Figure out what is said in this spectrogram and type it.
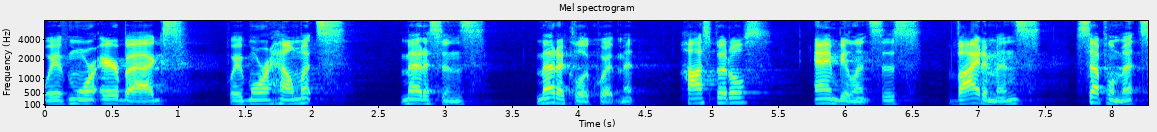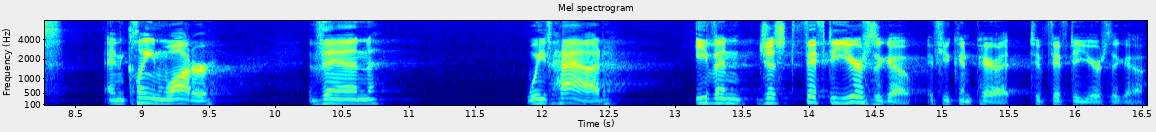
we have more airbags, we have more helmets, medicines, medical equipment, hospitals, ambulances, vitamins, supplements, and clean water than we've had even just 50 years ago, if you compare it to 50 years ago.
